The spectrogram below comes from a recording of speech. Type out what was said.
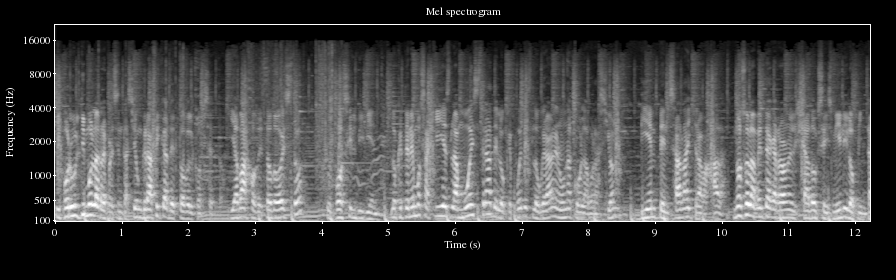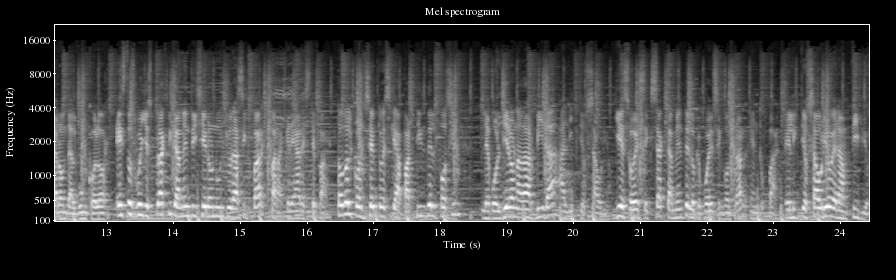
y por último la representación gráfica de todo el concepto. Y abajo de todo esto, tu fósil viviente. Lo que tenemos aquí es la muestra de lo que puedes lograr en una colaboración bien pensada y trabajada. No solamente agarraron el Shadow 6000 y lo pintaron de algún color. Estos güeyes prácticamente hicieron un Jurassic Park para crear este par. Todo el concepto es que a partir del fósil le volvieron a dar vida al ictiosaurio. Y eso es exactamente lo que puedes encontrar en tu par. El ictiosaurio era anfibio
